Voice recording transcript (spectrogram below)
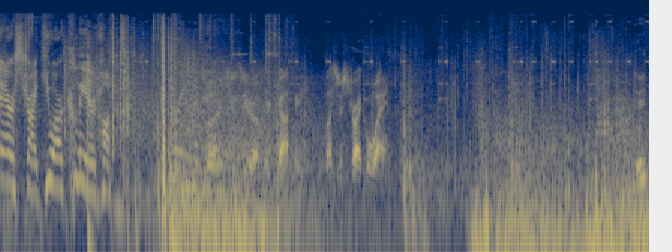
Airstrike, you are cleared hot. Bring Runner 2-0, good copy. Cluster strike away. Dude,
